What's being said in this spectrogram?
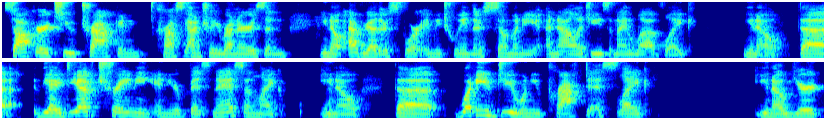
soccer to track and cross country yeah. runners and, you know, every other sport in between. There's so many analogies. And I love like you know the the idea of training in your business and like yeah. you know the what do you do when you practice like you know you're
